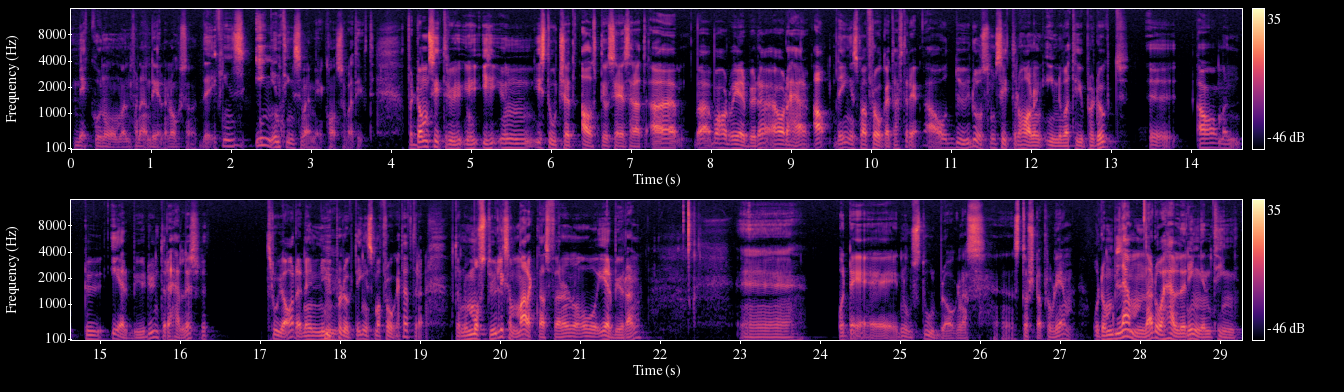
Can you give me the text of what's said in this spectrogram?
Mekonomen för den delen också. Det finns ingenting som är mer konservativt. För de sitter ju i, i, i stort sett alltid och säger så här att äh, vad, vad, har du att erbjuda? Ja, det här. Ja, det är ingen som har frågat efter det. Ja, och du då som sitter och har en innovativ produkt. Eh, ja, men du erbjuder ju inte det heller. Så det tror jag det. Det är en ny mm. produkt. Det är ingen som har frågat efter den. Utan du måste ju liksom marknadsföra den och erbjuda den. Eh, och det är nog storbolagens eh, största problem. Och de lämnar då heller ingenting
